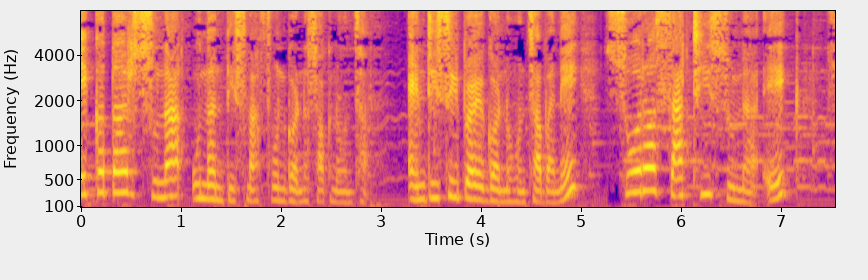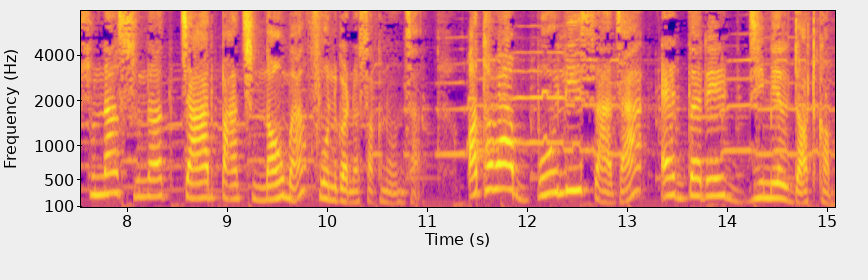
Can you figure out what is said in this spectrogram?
एकहत्तर शून्य उन्तिसमा फोन गर्न सक्नुहुन्छ। एनटिसी प्रयोग गर्नुहुन्छ भने सोह्र साठी शून्य एक शून्य शून्य चार पाँच नौमा फोन गर्न सक्नुहुन्छ। अथवा Boli Sajha at the rate Gmail dot com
